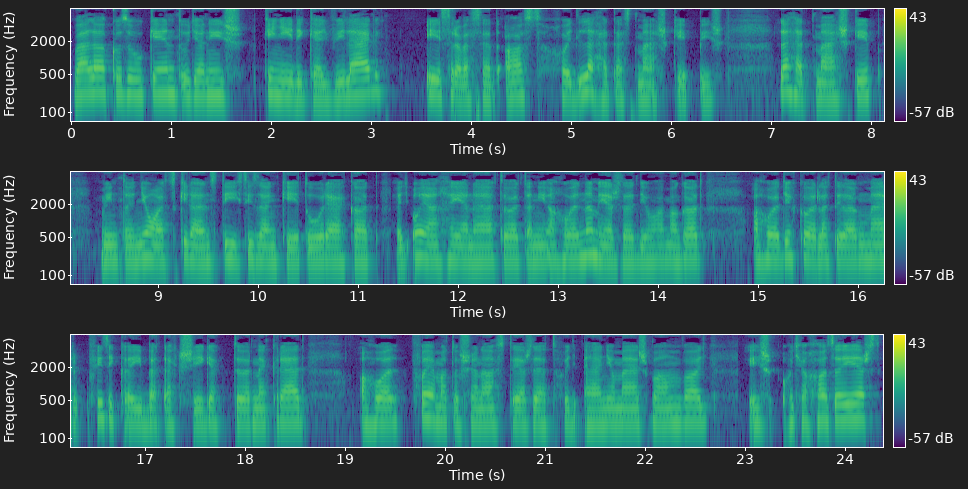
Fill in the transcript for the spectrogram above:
Vállalkozóként ugyanis kinyílik egy világ, észreveszed azt, hogy lehet ezt másképp is. Lehet másképp, mint a 8-9-10-12 órákat egy olyan helyen eltölteni, ahol nem érzed jól magad, ahol gyakorlatilag már fizikai betegségek törnek rád, ahol folyamatosan azt érzed, hogy elnyomásban vagy, és hogyha hazaérsz,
